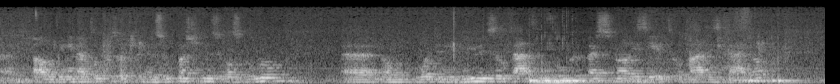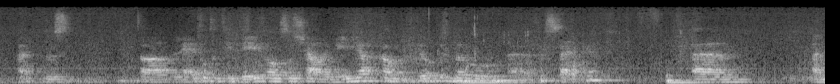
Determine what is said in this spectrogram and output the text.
uh, bepaalde dingen hebt opgezocht in een zoekmachine zoals Google, uh, dan worden die nieuwe resultaten ook gepersonaliseerd op basis daarvan. Uh, dus dat leidt tot het idee van sociale media kan de filterbubbel versterken. Ehm, en,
